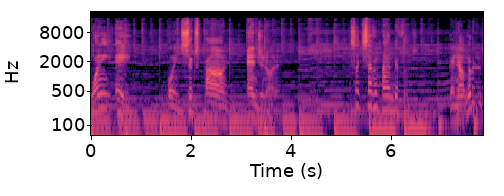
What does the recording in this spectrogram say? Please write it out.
28.6 pound engine on it. It's like seven pound difference. Okay, now look at it.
